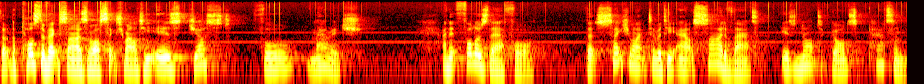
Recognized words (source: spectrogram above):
that the positive exercise of our sexuality is just for marriage. And it follows, therefore, that sexual activity outside of that is not God's pattern.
